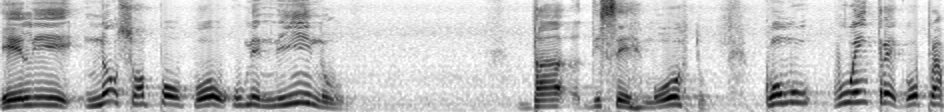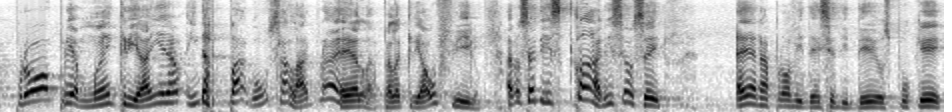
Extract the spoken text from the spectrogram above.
Ele não só poupou o menino da, de ser morto, como o entregou para a própria mãe criar e ainda pagou um salário para ela, para ela criar o filho. Aí você diz, claro, isso eu sei. Era a providência de Deus, porque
